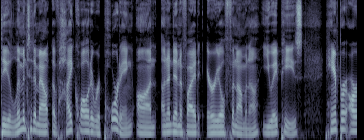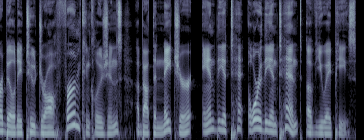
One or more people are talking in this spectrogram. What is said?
the limited amount of high quality reporting on unidentified aerial phenomena (UAPs) hamper our ability to draw firm conclusions about the nature and the intent or the intent of UAPs.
